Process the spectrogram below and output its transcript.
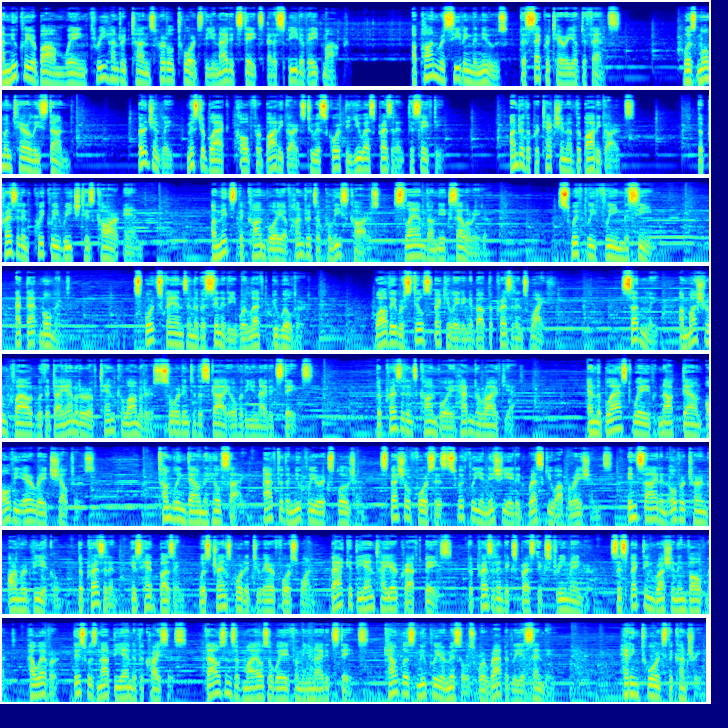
a nuclear bomb weighing 300 tons hurtled towards the United States at a speed of 8 Mach. Upon receiving the news, the Secretary of Defense was momentarily stunned. Urgently, Mr. Black called for bodyguards to escort the US president to safety. Under the protection of the bodyguards, the president quickly reached his car and, amidst the convoy of hundreds of police cars, slammed on the accelerator, swiftly fleeing the scene. At that moment, sports fans in the vicinity were left bewildered. While they were still speculating about the president's wife, Suddenly, a mushroom cloud with a diameter of 10 kilometers soared into the sky over the United States. The president's convoy hadn't arrived yet. And the blast wave knocked down all the air raid shelters. Tumbling down the hillside, after the nuclear explosion, special forces swiftly initiated rescue operations. Inside an overturned armored vehicle, the president, his head buzzing, was transported to Air Force One. Back at the anti-aircraft base, the president expressed extreme anger, suspecting Russian involvement. However, this was not the end of the crisis. Thousands of miles away from the United States, countless nuclear missiles were rapidly ascending. Heading towards the country.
